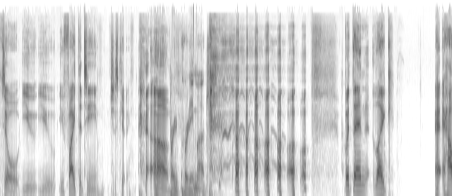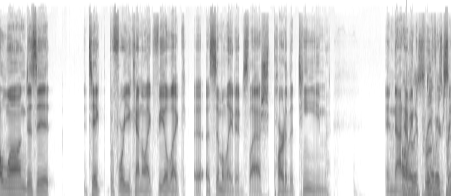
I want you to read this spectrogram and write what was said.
so you you you fight the team. Just kidding. um, Pretty, pretty much. but then, like, how long does it take before you kind of like feel like uh, assimilated slash part of the team, and not Oh, having was, to prove it was yourself?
